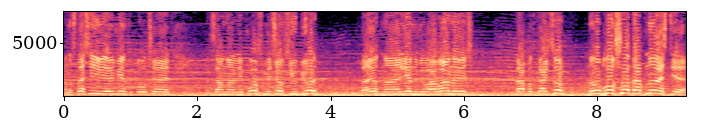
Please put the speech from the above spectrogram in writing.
Анастасия Веременко получает национальный фол с мячом с Юберт. Дает на Лену Милованович. Да, под кольцом. Но блокшот от Насти.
